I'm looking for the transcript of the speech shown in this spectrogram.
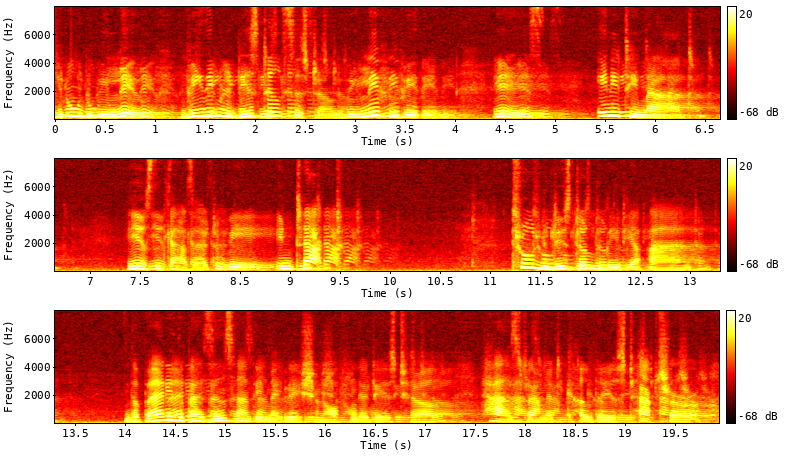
you know, we live within a digital system. We live within, yes, intimate, yes, gadget. We interact through the digital media and the very the presence and the migration of the digital has dramatically restructured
